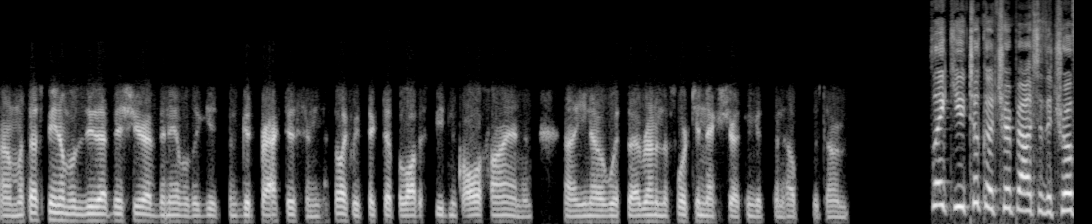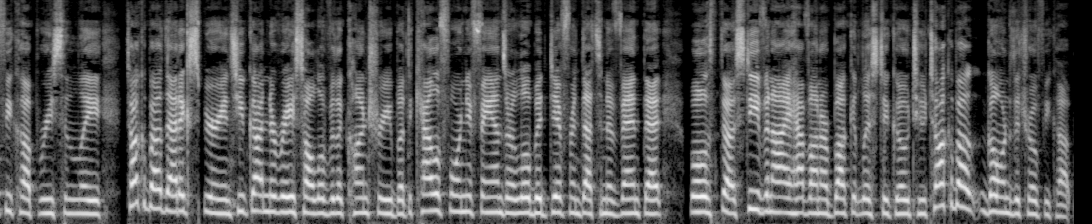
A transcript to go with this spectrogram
um, with us being able to do that this year, I've been able to get some good practice, and I feel like we picked up a lot of speed in qualifying. And uh, you know, with uh, running the 14 next year, I think it's going to help a ton. Blake, you took a trip out to the Trophy Cup recently. Talk about that experience. You've gotten to race all over the country, but the California fans are a little bit different. That's an event that both uh, Steve and I have on our bucket list to go to. Talk about going to the Trophy Cup.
